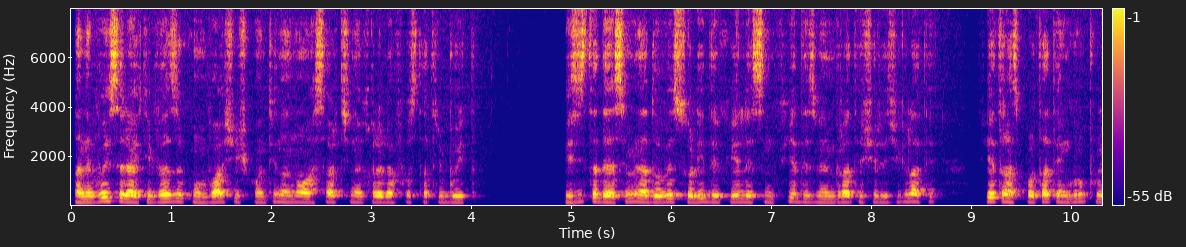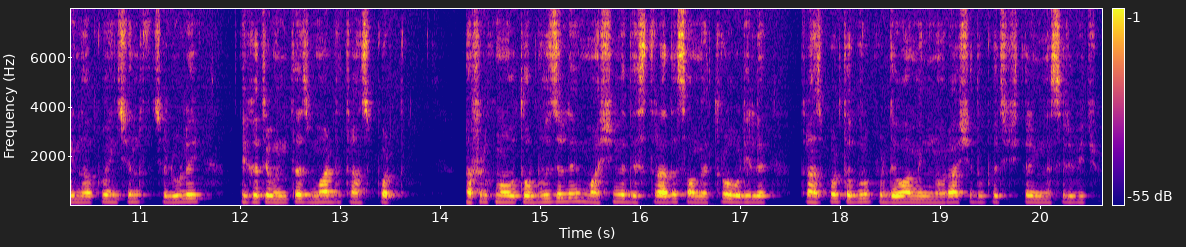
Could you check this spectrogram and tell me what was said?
La nevoie se reactivează cumva și își continuă noua sarcină care le-a fost atribuită. Există de asemenea dovezi solide că ele sunt fie dezmembrate și reciclate, fie transportate în grupuri înapoi în centrul celulei de către unități mari de transport. La fel cum autobuzele, mașinile de stradă sau metrourile transportă grupuri de oameni în orașe după ce își termină serviciul.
